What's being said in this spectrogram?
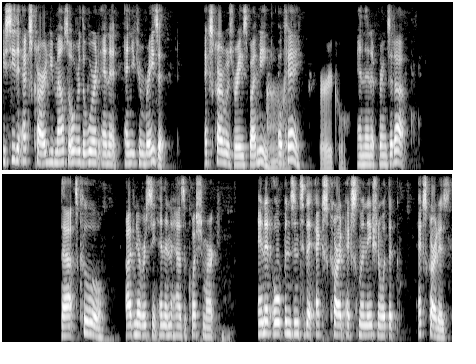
you see the X card. You mouse over the word and it, and you can raise it. X card was raised by me. Ah. Okay Very cool. and then it brings it up. That's cool. I've never seen, and then it has a question mark, and it opens into the X card explanation of what the X card is.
